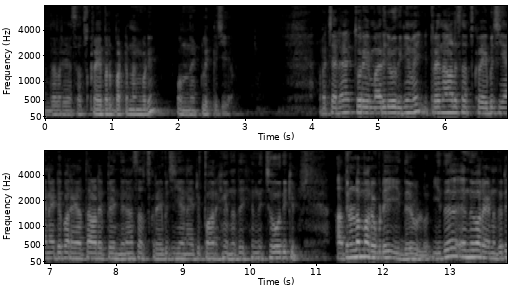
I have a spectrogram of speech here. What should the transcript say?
എന്താ പറയുക സബ്സ്ക്രൈബർ ബട്ടണും കൂടി ഒന്ന് ക്ലിക്ക് ചെയ്യാം അപ്പൊ ചില ചൊറിയന്മാര് ചോദിക്കും "ഏയ് ഇത്രയും നാൾ സബ്സ്ക്രൈബ് ചെയ്യാനായിട്ട് പറയാത്ത ആൾ ഇപ്പൊ എന്തിനാ സബ്സ്ക്രൈബ് ചെയ്യാനായിട്ട് പറയുന്നത്? എന്ന് ചോദിക്കും. അതിനുള്ള മറുപടി ഇതേ ഉള്ളൂ. ഇത് എന്ന് പറയുന്നത് ഒരു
